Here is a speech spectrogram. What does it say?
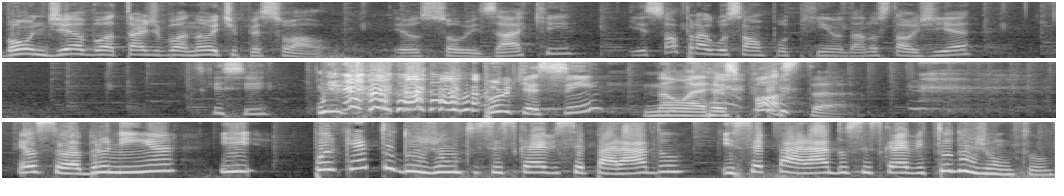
Bom dia, boa tarde, boa noite, pessoal. Eu sou o Isaac e só para aguçar um pouquinho da nostalgia, esqueci. Porque sim, não é resposta. Eu sou a Bruninha e por que tudo junto se escreve separado e separado se escreve tudo junto?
